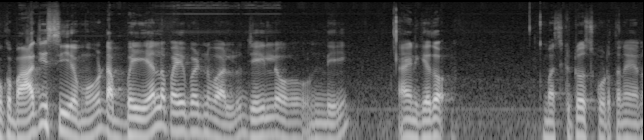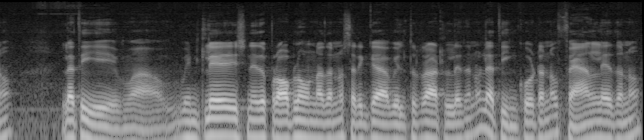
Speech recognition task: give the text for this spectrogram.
ఒక మాజీ సీఎం డెబ్బై ఏళ్ళ పైబడిన వాళ్ళు జైల్లో ఉండి ఆయనకి ఏదో మస్కిటోస్ కుడుతున్నాయనో లేకపోతే వెంటిలేషన్ ఏదో ప్రాబ్లం ఉన్నదనో సరిగ్గా వెళ్తురు రావట్లేదనో లేకపోతే ఇంకోటనో ఫ్యాన్ లేదనో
